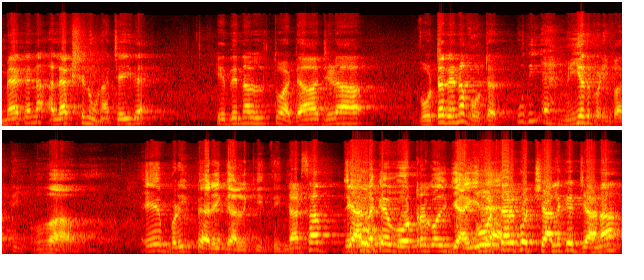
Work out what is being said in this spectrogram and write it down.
ਮੈਂ ਕਹਿੰਦਾ ਇਲੈਕਸ਼ਨ ਹੋਣਾ ਚਾਹੀਦਾ। ਇਹਦੇ ਨਾਲ ਤੁਹਾਡਾ ਜਿਹੜਾ ਵੋਟਰ ਹੈ ਨਾ ਵੋਟਰ ਉਹਦੀ ਅਹਿਮੀਅਤ ਬੜੀ ਵੱਧਦੀ ਵਾਹ ਵਾਹ। ਇਹ ਬੜੀ ਪਿਆਰੀ ਗੱਲ ਕੀਤੀ। ਡਾਕਟਰ ਸਾਹਿਬ ਚੱਲ ਕੇ ਵੋਟਰ ਕੋਲ ਜਾਈਦਾ। ਵੋਟਰ ਕੋ ਚੱਲ ਕੇ ਜਾਣਾ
